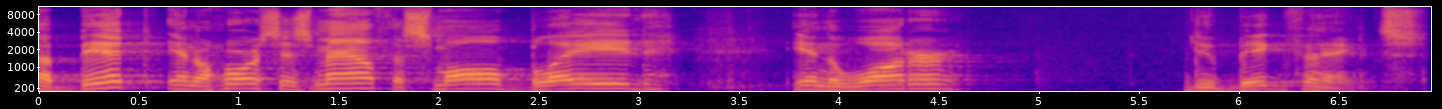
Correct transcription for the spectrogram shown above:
a bit in a horse's mouth, a small blade in the water do big things.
